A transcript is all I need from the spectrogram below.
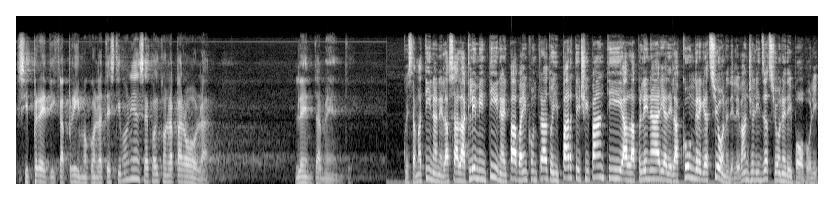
si predica prima con la testimonianza e poi con la parola, lentamente. Questa mattina nella sala Clementina il Papa ha incontrato i partecipanti alla plenaria della Congregazione dell'Evangelizzazione dei Popoli.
